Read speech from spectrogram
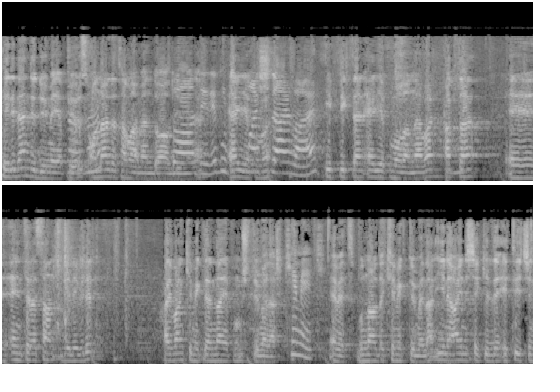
Deriden de düğme yapıyoruz. Onlar da tamamen doğal, Doğal düğmeler. deri. Burada el kumaşlar var. iplikten el yapımı olanlar var. Hatta e, enteresan gelebilir hayvan kemiklerinden yapılmış düğmeler. Kemik. Evet, bunlar da kemik düğmeler. Yine aynı şekilde eti için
